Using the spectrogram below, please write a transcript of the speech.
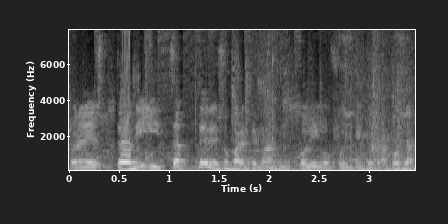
Con el Story Chapter, eso parece más un código fuente que otra cosa.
